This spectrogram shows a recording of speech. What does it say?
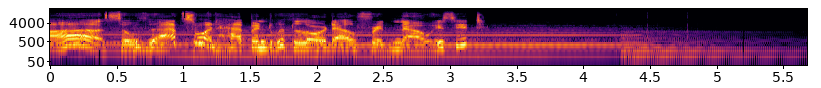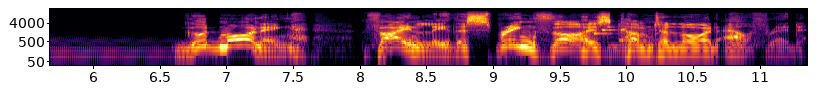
Ah, so that's what happened with Lord Alfred now, is it? Good morning. Finally, the spring thaw has come to Lord Alfred.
